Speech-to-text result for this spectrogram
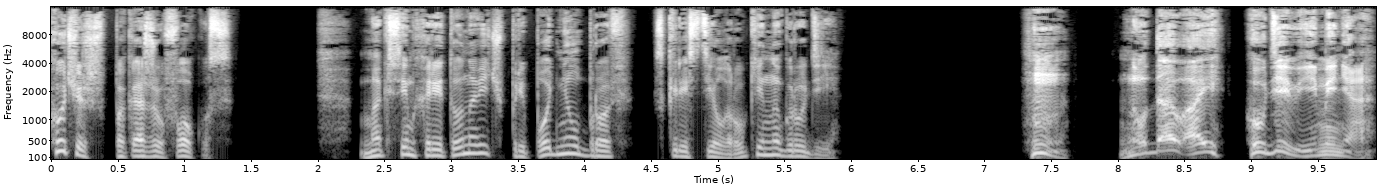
Хочешь, покажу фокус?» Максим Харитонович приподнял бровь, скрестил руки на груди. «Хм, ну давай, удиви меня!»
